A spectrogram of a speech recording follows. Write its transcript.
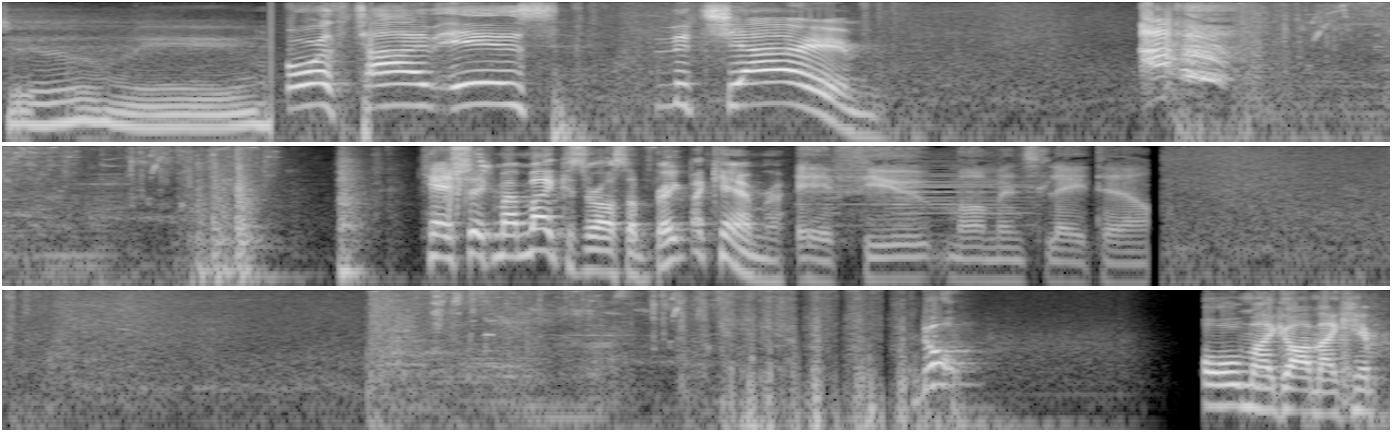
to me. Fourth time is the charm. Ah! Can't shake my mic because or else I'll break my camera. A few moments later. No! Oh my god, my camera...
